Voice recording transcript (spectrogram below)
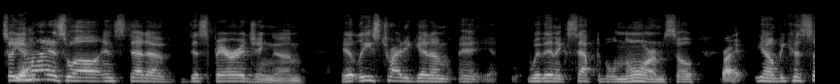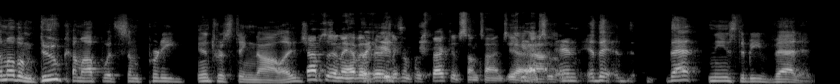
So Yeah. you might as well, instead of disparaging them, at least try to get them uh, within acceptable norms. So, Right. you know, because some of them do come up with some pretty interesting knowledge. Absolutely. And they have a very different perspective sometimes. Yeah, absolutely. And th- that needs to be vetted.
